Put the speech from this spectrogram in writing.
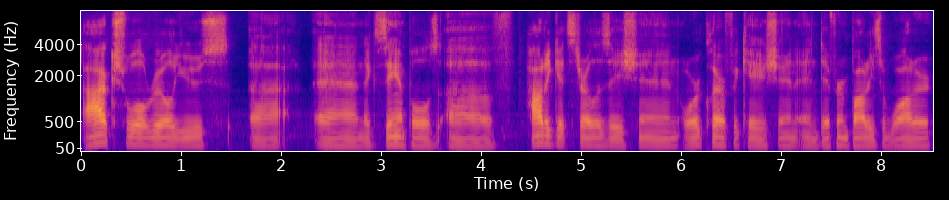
actual real use uh, and examples of how to get sterilization or clarification in different bodies of water,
